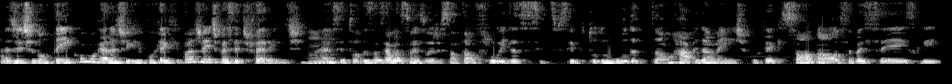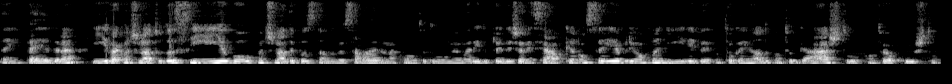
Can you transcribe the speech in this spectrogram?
a gente não tem como garantir que porque aqui com a gente vai ser diferente, né? Uhum. Se todas as relações hoje são tão fluidas, se, se tudo muda tão rapidamente, porque é que só a nossa vai ser escrita em pedra e vai continuar tudo assim e eu vou continuar depositando meu salário na conta do meu marido para ele gerenciar, porque eu não sei abrir uma planilha e ver quanto eu tô ganhando, quanto eu gasto, quanto é o custo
